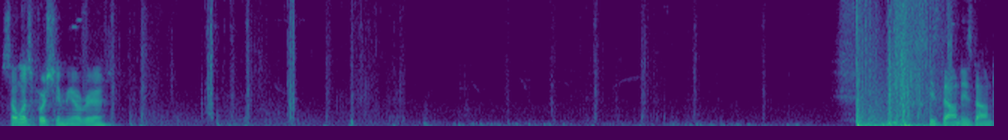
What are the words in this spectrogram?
Someone's pushing me over here. He's down. He's down.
